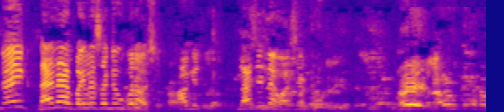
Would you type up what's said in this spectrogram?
नाही नाही नाही पहिले सगळे उभं राहा असे. हा घेतो या साईडला व्हा साईडला ए, नारळ उलटे घ्या.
